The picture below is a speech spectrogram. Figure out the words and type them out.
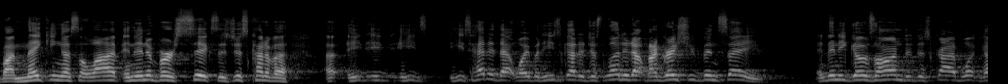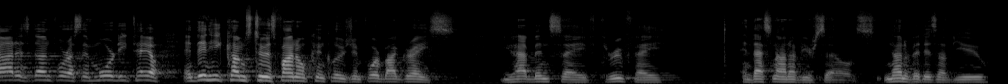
by making us alive. And then in verse 6 is just kind of a, a he, he, he's, he's headed that way, but he's got to just let it out. By grace you've been saved. And then he goes on to describe what God has done for us in more detail. And then he comes to his final conclusion For by grace you have been saved through faith, and that's not of yourselves. None of it is of you.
